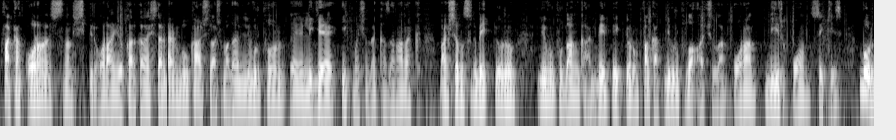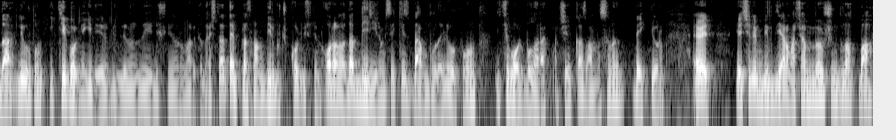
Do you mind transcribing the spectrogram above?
Fakat oran açısından hiçbir oran yok arkadaşlar. Ben bu karşılaşmada Liverpool'un e, lige ilk maçında kazanarak başlamasını bekliyorum. Liverpool'dan galibiyet bekliyorum. Fakat Liverpool'a açılan oran 1.18. Burada Liverpool'un 2 golüne gidebilir diye düşünüyorum arkadaşlar. Deplasman 1.5 gol üstün oranı da 1.28. Ben burada Liverpool'un 2 gol bularak maçı kazanmasını bekliyorum. Evet Geçelim bir diğer maça. Mönchengladbach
